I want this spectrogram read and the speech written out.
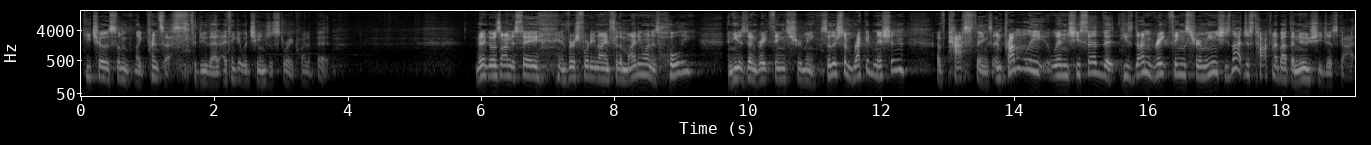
he chose some like princess to do that, I think it would change the story quite a bit. Then it goes on to say in verse 49 For the mighty one is holy, and he has done great things for me. So there's some recognition of past things. And probably when she said that he's done great things for me, she's not just talking about the news she just got.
